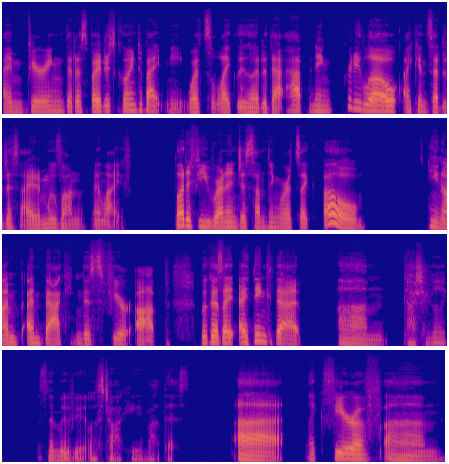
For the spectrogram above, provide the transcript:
I'm fearing that a spider's going to bite me. What's the likelihood of that happening? Pretty low. I can set it aside and move on with my life. But if you run into something where it's like, oh, you know, I'm I'm backing this fear up because I, I think that um gosh, I really was the movie that was talking about this. Uh like fear of um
